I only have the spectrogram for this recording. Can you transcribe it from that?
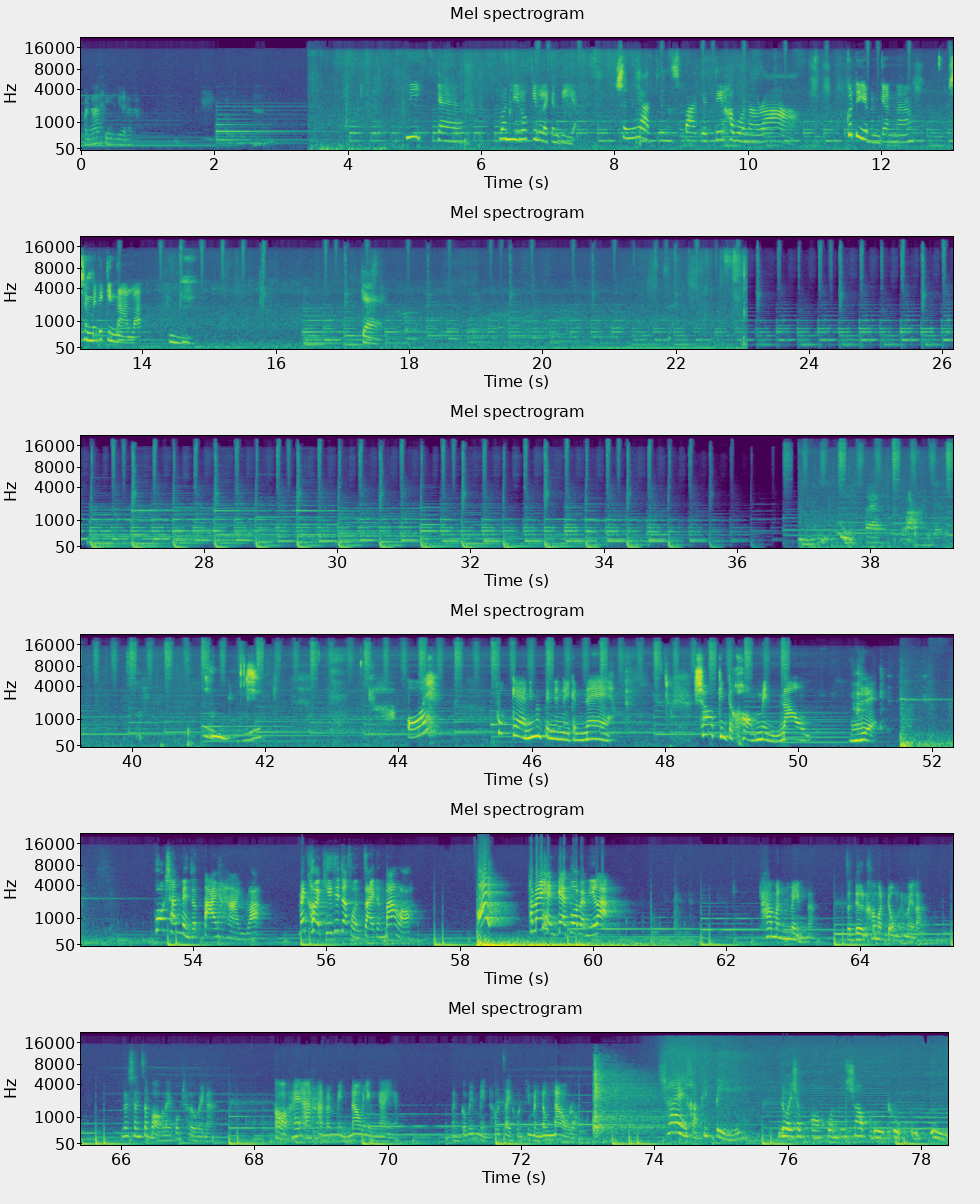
มันน่ากินเยอะนะครับ นี่แก วันนี้เรากินอะไรกันดีอะ ฉันอยากกินสปาเกตตี้คาโบนาร่า ก็ดีเหมือนกันนะ ฉันไม่ได้กินนานละ แก เป็นยังไงกันแน่ ชอบกินแต่ของเหม็นเน่าแย่พวกฉันเหม็นจะตายหาอยู่ละ ไม่เคยคิดที่จะสนใจกันบ้างเหรอเอ้ยทำไมเห็นแก่ตัวแบบนี้ล่ะ ถ้ามันเหม็นน่ะ จะเดินเข้ามาดมทำไมล่ะ แล้วฉันจะบอกอะไรพวกเธอไว้นะ ต่อให้อาหารมันเหม็นเน่ายังไงอะ มันก็ไม่เหม็นเท่าใจคนที่มันเน่าๆหรอก ใช่ค่ะพี่ตี โดยเฉพาะคนที่ชอบดูถูกคนอื่น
